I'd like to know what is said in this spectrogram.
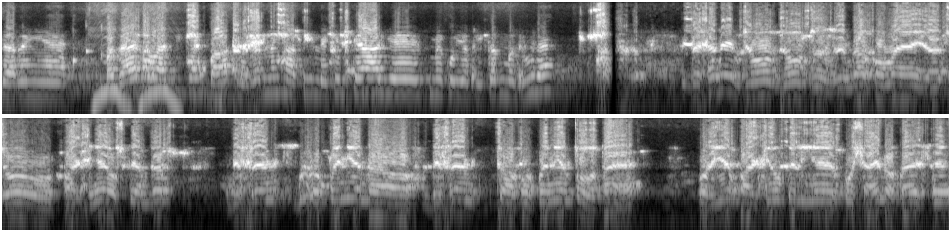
کر رہی ہیں، بظاہر ایسی کوئی بات نظر نہیں آتی، لیکن کیا یہ اس میں کوئی حقیقت موجود ہے؟ دیکھیں جی، جو جو زندہ قوم ہے یا جو پارٹی ہیں، اس کے اندر different opinion different of opinion تو ہوتا ہے۔ اور یہ پارٹیوں کے لیے خوش آئند ہوتا ہے اس سے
